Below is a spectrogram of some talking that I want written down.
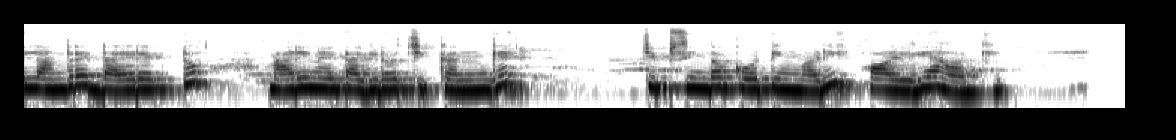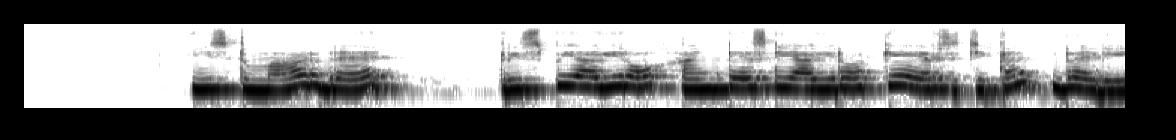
ಇಲ್ಲಾಂದರೆ ಡೈರೆಕ್ಟು ಮ್ಯಾರಿನೇಟ್ ಆಗಿರೋ ಚಿಕನ್ಗೆ ಚಿಪ್ಸಿಂದ ಕೋಟಿಂಗ್ ಮಾಡಿ ಆಯಿಲ್ಗೆ ಹಾಕಿ. ಇಷ್ಟು ಮಾಡಿದ್ರೆ ಕ್ರಿಸ್ಪಿ ಆಗಿರೋ ಆ್ಯಂಡ್ ಟೇಸ್ಟಿ ಆಗಿರೋ K F C chicken ready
